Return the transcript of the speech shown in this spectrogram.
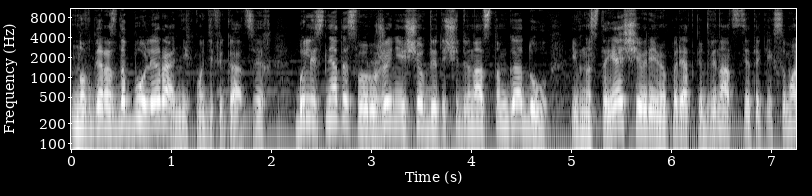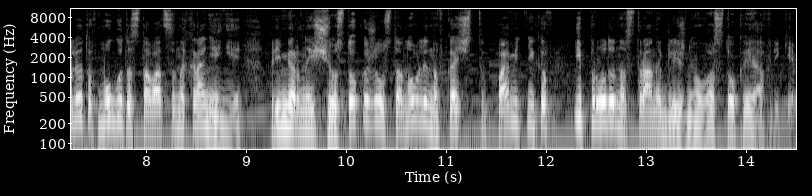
но в гораздо более ранних модификациях, были сняты с вооружения еще в 2012 году. И в настоящее время порядка 12 таких самолетов могут оставаться на хранении. Примерно еще столько же установлено в качестве памятников и продано в страны Ближнего Востока и Африки.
